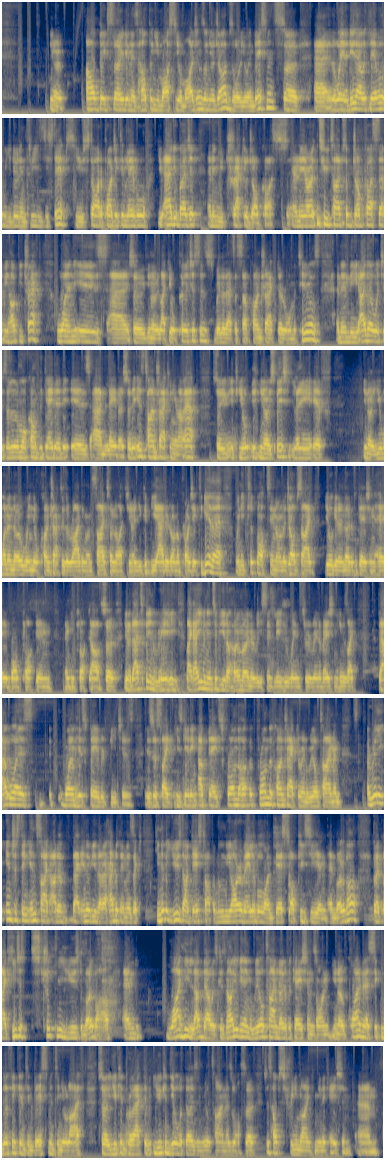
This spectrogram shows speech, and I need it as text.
you know, our big slogan is helping you master your margins on your jobs or your investments. So uh, the way to do that with Level, you do it in three easy steps. You start a project in Level, you add your budget, and then you track your job costs. And there are two types of job costs that we help you track. One is uh, so you know like your purchases, whether that's a subcontractor or materials, and then the other, which is a little more complicated, is um, labor. So there is time tracking in our app. So if you you know especially if you know you want to know when your contractor is arriving on site or not you know you could be added on a project together when he clocks in on the job site you'll get a notification hey bob clocked in and he clocked out so you know that's been really like i even interviewed a homeowner recently who went through renovation he was like that was one of his favorite features is just like he's getting updates from the from the contractor in real time and a really interesting insight out of that interview that I had with him is like he never used our desktop. I mean, we are available on desktop, PC, and, and mobile, but like he just strictly used mobile. And why he loved that was because now you're getting real-time notifications on you know quite a significant investment in your life. So you can proactive you can deal with those in real time as well. So it just helps streamline communication. Um,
